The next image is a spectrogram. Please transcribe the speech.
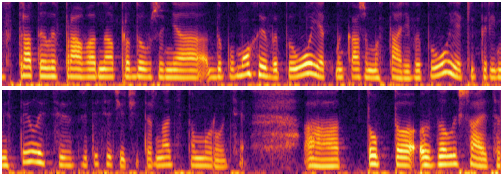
Втратили право на продовження допомоги ВПО, як ми кажемо, старі ВПО, які перемістилися з 2014 році. Тобто залишається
